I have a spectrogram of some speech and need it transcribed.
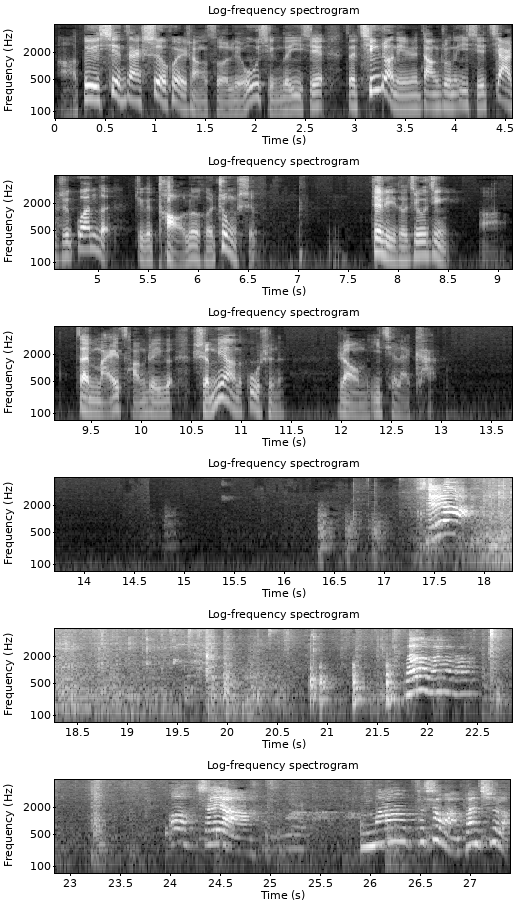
啊，对现在社会上所流行的一些在青少年人当中的一些价值观的这个讨论和重视。这里头究竟啊在埋藏着一个什么样的故事呢？让我们一起来看。谁呀？来了来了来了。哦，小雅，你妈她上晚班去了，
